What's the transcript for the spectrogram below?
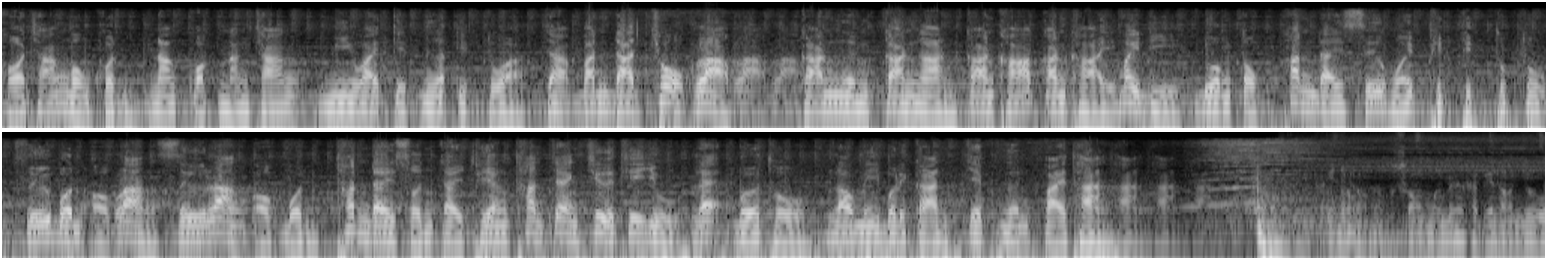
ขอช้างมงคล นางกวักหนังช้าง มีไว้ติดเนื้อติดตัว จะบรรดาลโชคลาภการเงินการงานการค้าการขายไม่ดี ดวงตกท่านใดซื้อหวยผิดผิดถูกถูกซื้อบนออกล่างซื้อล่างออกบน ท่านใดสนใจเพียงท่านแจ้งชื่อที่อยู่ และเบอร์โทรเรามีบริการเก็บเงินปลายทางพี่น้องสองมือเนื้อครับพี่น้องอยู่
